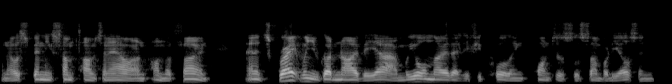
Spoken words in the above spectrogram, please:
and they were spending sometimes an hour on, on the phone. And it's great when you've got an IVR, and we all know that if you're calling Qantas or somebody else, and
